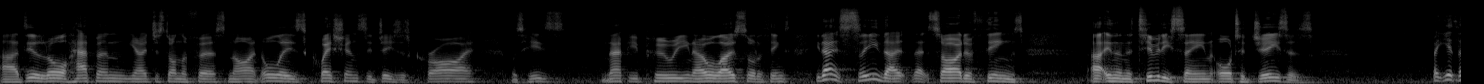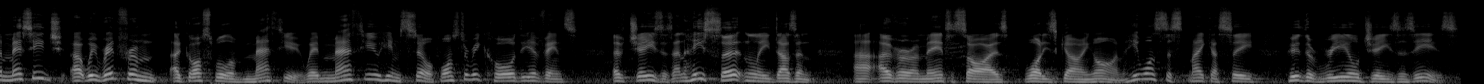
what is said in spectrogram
uh, did it all happen, you know, just on the first night? All these questions. Did Jesus cry? Was his nappy pooey? You know, all those sort of things. You don't see that, that side of things uh, in the nativity scene or to Jesus. But yet, the message uh, we read from a Gospel of Matthew, where Matthew himself wants to record the events of Jesus, and he certainly doesn't uh, over romanticize what is going on. He wants to make us see who the real Jesus is.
